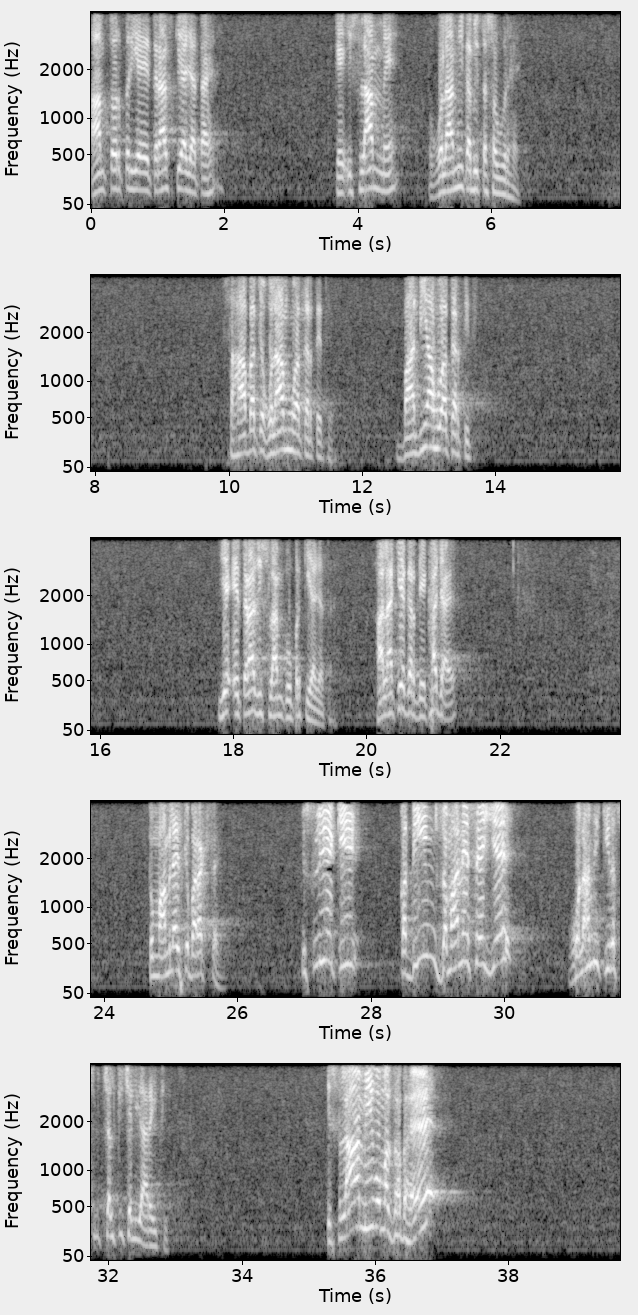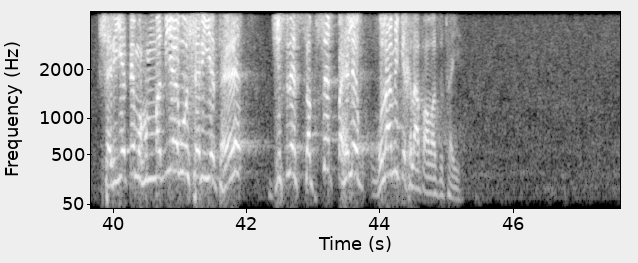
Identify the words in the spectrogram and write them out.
عام طور پر یہ اعتراض کیا جاتا ہے کہ اسلام میں غلامی کا بھی تصور ہے۔ صحابہ کے غلام ہوا کرتے تھے، باندیاں ہوا کرتی تھی یہ اعتراض اسلام کے اوپر کیا جاتا ہے۔ حالانکہ اگر دیکھا جائے تو معاملہ اس کے برعکس ہے۔ اس لیے کہ قدیم زمانے سے یہ غلامی کی رسم چلتی چلی آ رہی تھی۔ اسلام ہی وہ مذہب ہے، شریعت محمدیہ وہ شریعت ہے جس نے سب سے پہلے غلامی کے خلاف آواز اٹھائی۔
